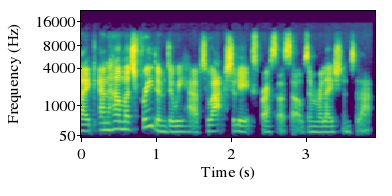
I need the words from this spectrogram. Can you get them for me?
Like and how much freedom do we have to actually express ourselves in relation to that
